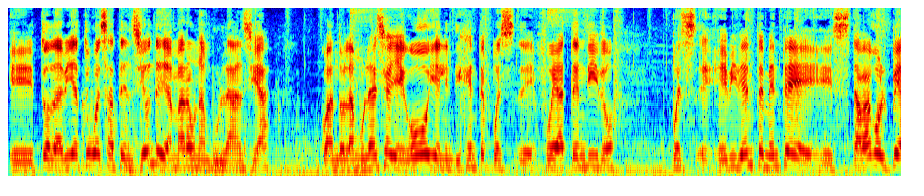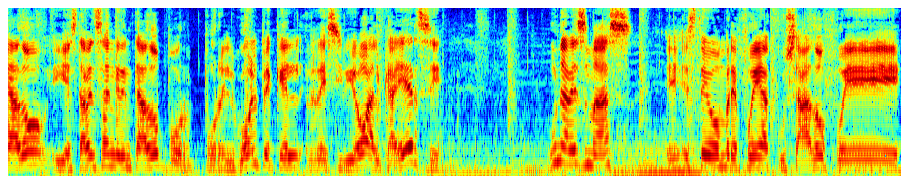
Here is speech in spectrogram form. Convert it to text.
Eh, todavía tuvo esa atención de llamar a una ambulancia. Cuando la ambulancia llegó y el indigente pues fue atendido, pues evidentemente estaba golpeado y estaba ensangrentado por, por el golpe que él recibió al caerse. Una vez más, e, este hombre fue acusado, fue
